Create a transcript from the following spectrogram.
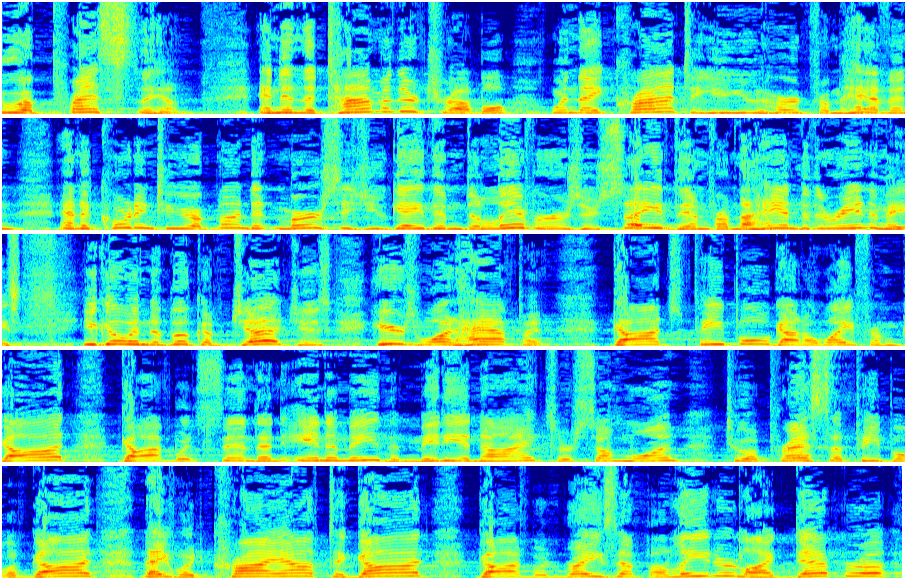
who oppressed them. And in the time of their trouble, when they cried to you, you heard from heaven. And according to your abundant mercies, you gave them deliverers who saved them from the hand of their enemies. You go in the book of Judges, here's what happened God's people got away from God. God would send an enemy, the Midianites or someone, to oppress the people of God. They would cry out to God. God would raise up a leader like Deborah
